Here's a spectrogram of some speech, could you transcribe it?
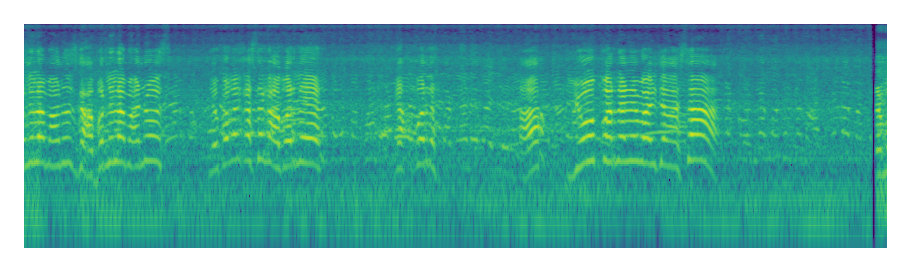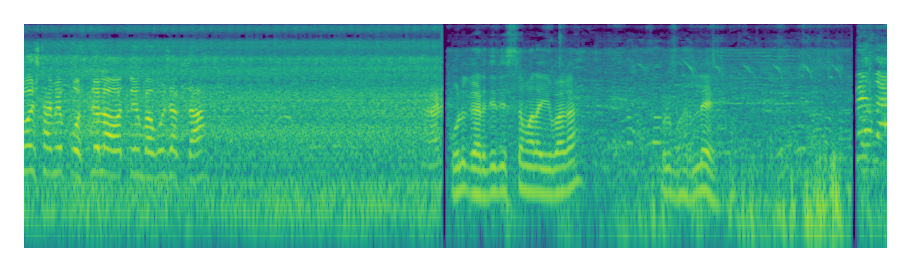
घाबरलेला माणूस घाबरलेला माणूस. हे बघा कसं घाबरले. घाबरले. हा? यो पडला नाही पाहिजे असा. ऑलमोस्ट आम्ही पोचलेलो आहोत तुम्ही बघू शकता. फुल गर्दी दिसतं मला ही बघा. फुल भरले. द्या द्या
